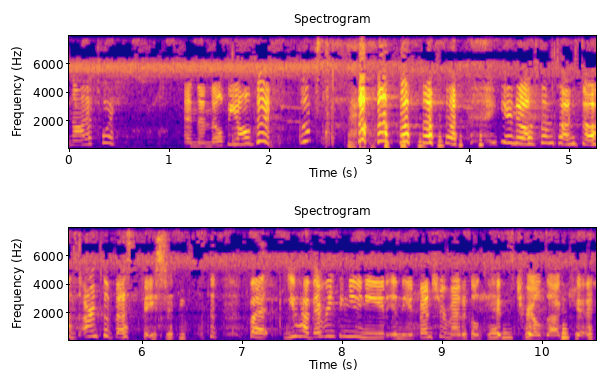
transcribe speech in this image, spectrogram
not a toy. And then they'll be all good. Oops. you know, sometimes dogs aren't the best patients. but you have everything you need in the Adventure Medical Kit's Trail Dog Kit.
